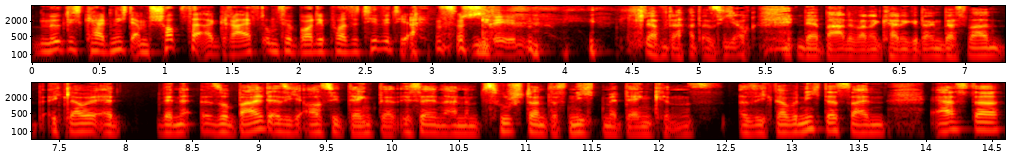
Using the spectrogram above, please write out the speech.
Möglichkeit nicht am Schopfe ergreift, um für Body Positivity einzustehen. ich glaube, da hat er sich auch in der Badewanne keine Gedanken. Das war, ich glaube, er wenn sobald er sich aussieht, denkt, dann ist er in einem Zustand des nicht mehr Denkens. Also ich glaube nicht, dass sein erster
